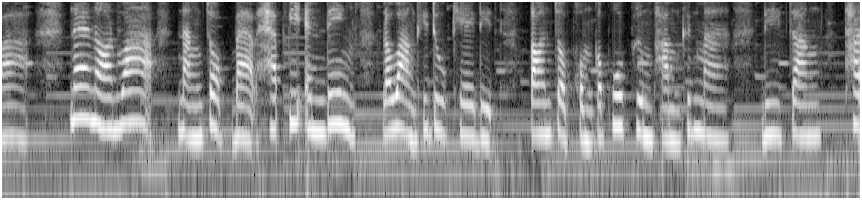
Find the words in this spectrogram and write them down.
ว่า แน่นอนว่าหนังจบแบบ happy ending ระหว่างที่ดูเครดิต ตอนจบผมก็พูดพึมพำขึ้นมา ดีจัง ถ้า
